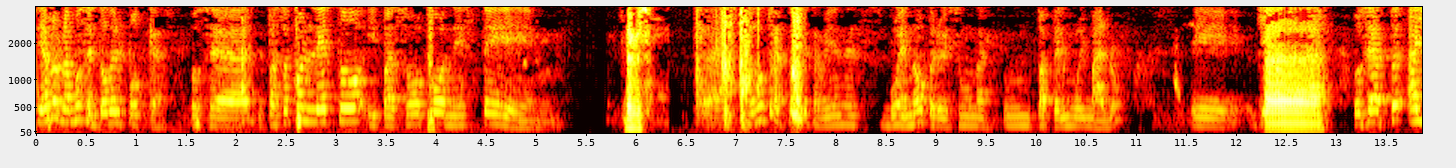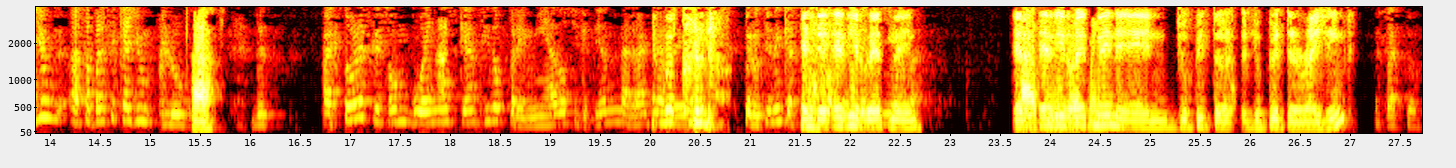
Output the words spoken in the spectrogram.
ya lo hablamos en todo el podcast. O sea, pasó con Leto y pasó con este. Regreso. ah, con otro actor que también es bueno, pero hizo una- un papel muy malo. Eh, llega a Ah. pasar. O sea, hay un, hasta parece que hay un club Ah, de actores que son buenos, que han sido premiados y que tienen una gran carrera, acuerdo. pero tienen que hacer El de papel Eddie de Redmayne. Ah, sí, Eddie Redmayne. Redmayne en Jupiter, Jupiter Rising. Exacto.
